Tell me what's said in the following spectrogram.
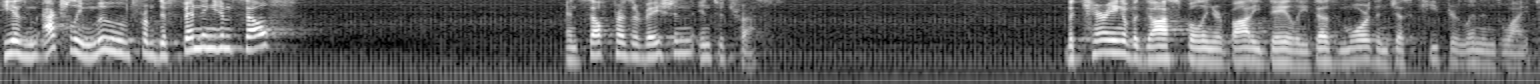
He has actually moved from defending himself and self preservation into trust. The carrying of the gospel in your body daily does more than just keep your linens white.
